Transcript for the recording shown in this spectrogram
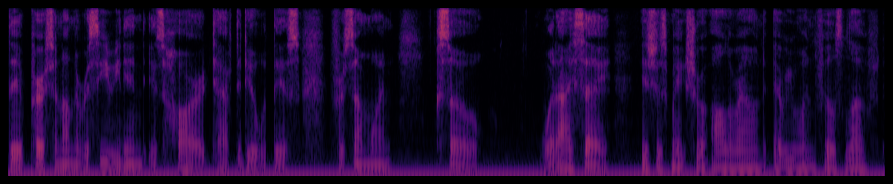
the person on the receiving end is hard to have to deal with this for someone. So, what I say is just make sure all around everyone feels loved.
